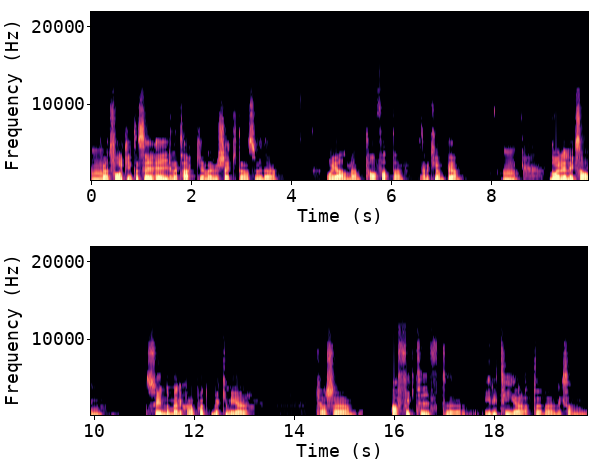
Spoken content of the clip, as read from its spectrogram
Mm. för att folk inte säger hej eller tack eller ursäkta och så vidare och är allmänt tafatta eller klumpiga. Mm. Då är det liksom synd om människorna på ett mycket mer kanske affektivt eh, irriterat eller liksom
